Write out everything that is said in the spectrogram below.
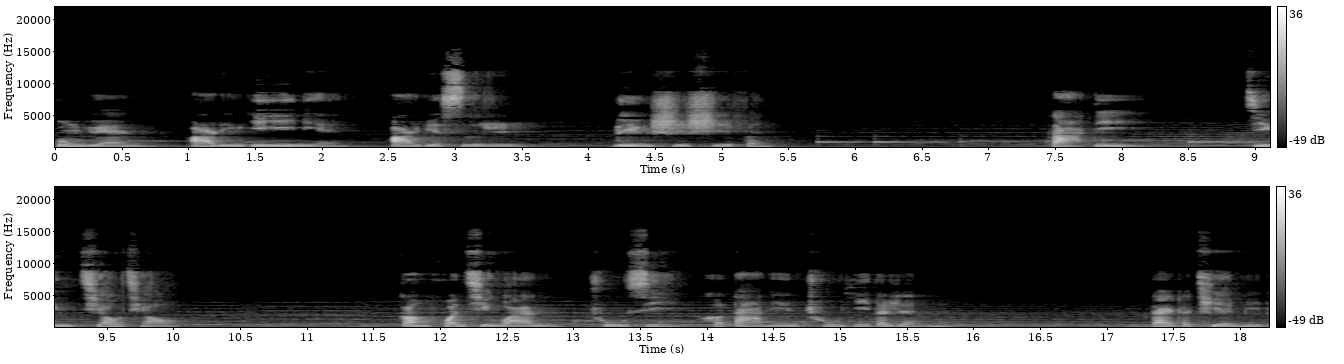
公元二零一一年二月四日零时十分，大地静悄悄。刚欢庆完除夕和大年初一的人们，带着甜蜜的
